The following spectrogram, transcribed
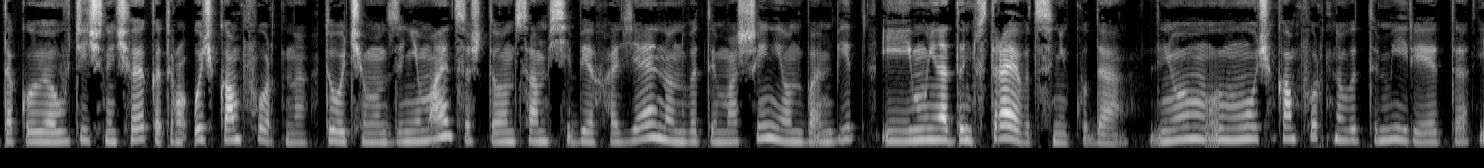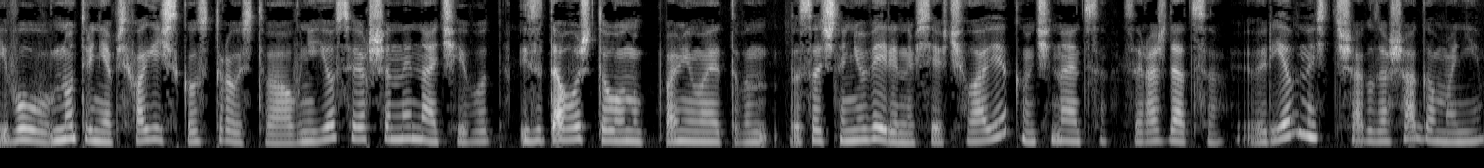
такой аутичный человек, которому очень комфортно то, чем он занимается, что он сам себе хозяин, он в этой машине, он бомбит, и ему не надо встраиваться никуда. Для него ему очень комфортно в этом мире, это его внутреннее психологическое устройство, а у нее совершенно иначе. И вот из-за того, что он, помимо этого, достаточно неуверенный в себе человек, начинается зарождаться ревность, шаг за шагом они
